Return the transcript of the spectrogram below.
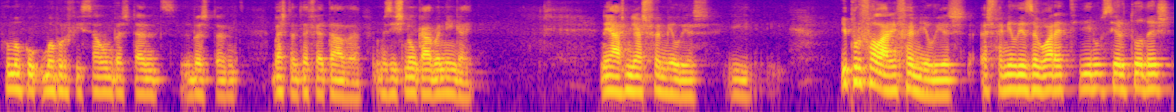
foi uma, uma profissão bastante, bastante, bastante afetada. Mas isto não cabe a ninguém. Nem às melhores famílias. E, e por falar em famílias, as famílias agora decidiram ser todas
